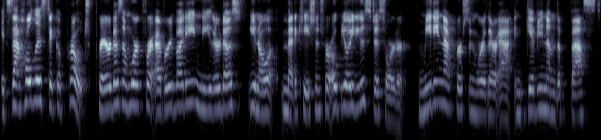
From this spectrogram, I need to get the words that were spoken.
it's that holistic approach. Prayer doesn't work for everybody, neither does, you know, medications for opioid use disorder. Meeting that person where they're at and giving them the best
